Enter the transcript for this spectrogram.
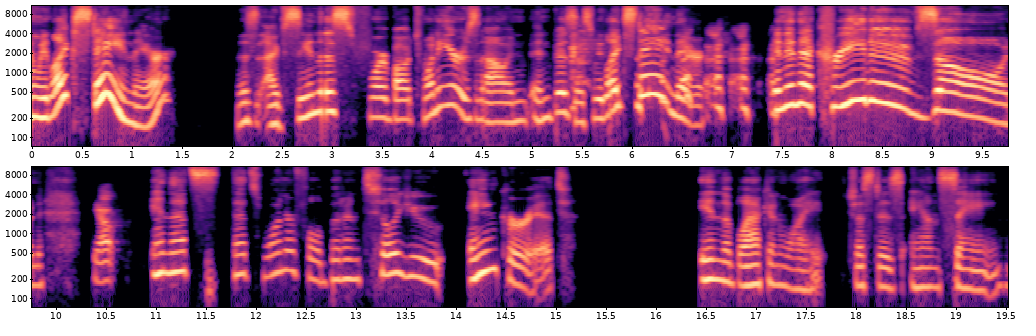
And we like staying there this I've seen this for about 20 years now in, in business. We like staying there and in that creative zone. Yep. And that's that's wonderful. But until you anchor it in the black and white, just as Anne's saying,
